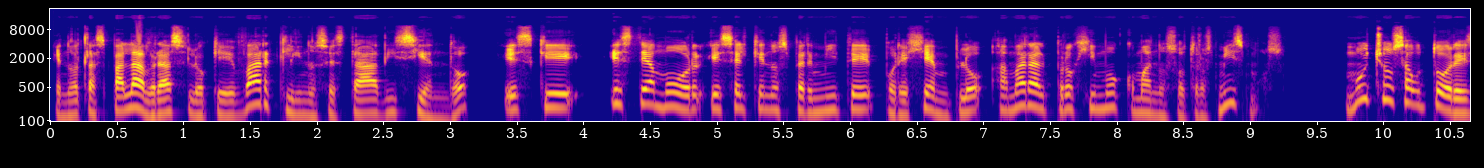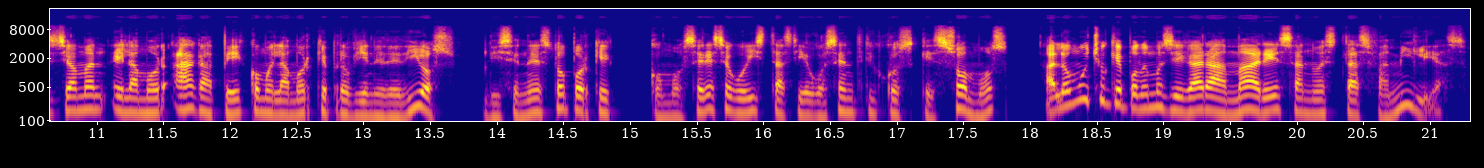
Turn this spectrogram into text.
En otras palabras, lo que Barclay nos está diciendo es que este amor es el que nos permite, por ejemplo, amar al prójimo como a nosotros mismos. Muchos autores llaman el amor ágape como el amor que proviene de Dios. Dicen esto porque, como seres egoístas y egocéntricos que somos, a lo mucho que podemos llegar a amar es a nuestras familias.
